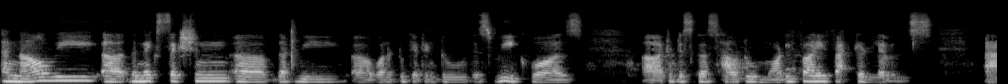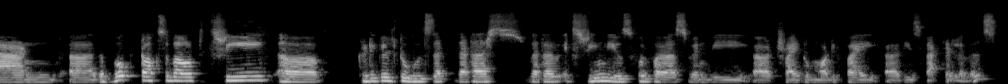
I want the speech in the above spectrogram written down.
And now we, uh, the next section uh, that we wanted to get into this week was to discuss how to modify factored levels. And the book talks about three critical tools that, that, are, that are extremely useful for us when we uh, try to modify uh, these factor levels.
